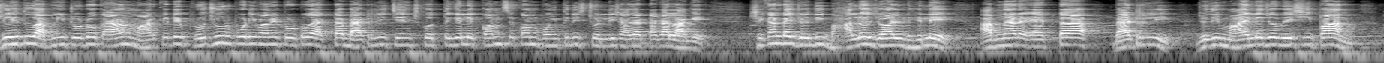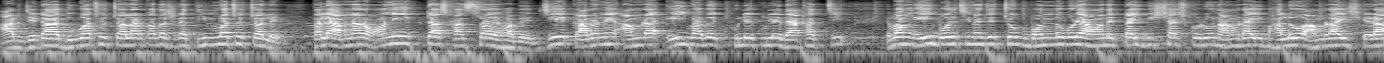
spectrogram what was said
যেহেতু আপনি টোটো, কারণ মার্কেটে প্রচুর পরিমাণে টোটো, একটা ব্যাটারি চেঞ্জ করতে গেলে কমসে কম পঁয়ত্রিশ, চল্লিশ হাজার টাকা লাগে। সেখানটায় যদি ভালো জল ঢেলে আপনার একটা ব্যাটারি যদি মাইলেজও বেশি পান, আর যেটা দু বছর চলার কথা সেটা তিন বছর চলে, তাহলে আপনার অনেকটা সাশ্রয় হবে। যে কারণে আমরা এইভাবে খুলে খুলে দেখাচ্ছি এবং এই বলছি না যে চোখ বন্ধ করে আমাদেরটাই বিশ্বাস করুন, আমরাই ভালো, আমরাই সেরা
